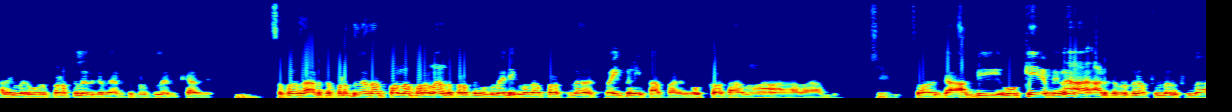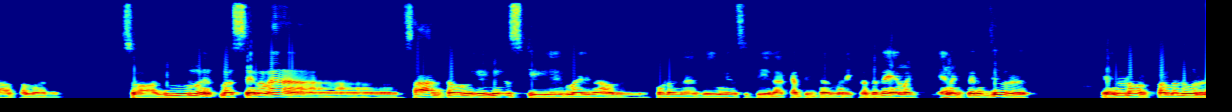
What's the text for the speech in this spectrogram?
அதே மாதிரி ஒரு படத்தில் இருக்கிறது அடுத்த படத்தில் இருக்காது. சப்போஸ் அடுத்த படத்தில் ஏதாவது பண்ண போறேன்னா அந்த படத்துக்கு முன்னாடி முதல் படத்தில் ட்ரை பண்ணி பார்ப்பாரு. ஒர்க் அவுட் ஆகுமா ஆகாதா அப்படின்னு. சரி. ஸோ அதுக்கு அப்படி ஓகே அப்படின்னா அடுத்த படத்தில் ஃபுல் அண்ட் ஃபுல்லாக பண்ணுவார். ஸோ அது ஒன்று ப்ளஸ் என்னன்னா சார்கிட்ட வந்து யூனிவர்சிட்டி மாதிரி தான் ஒரு ஃபோட்டோகிராஃபி யூனிவர்சிட்டியில் கற்றுக்கிட்ட மாதிரி. கிட்டத்தட்ட எனக்கு எனக்கு தெரிஞ்சு ஒரு என்னோட ஒர்க் பண்ணது ஒரு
